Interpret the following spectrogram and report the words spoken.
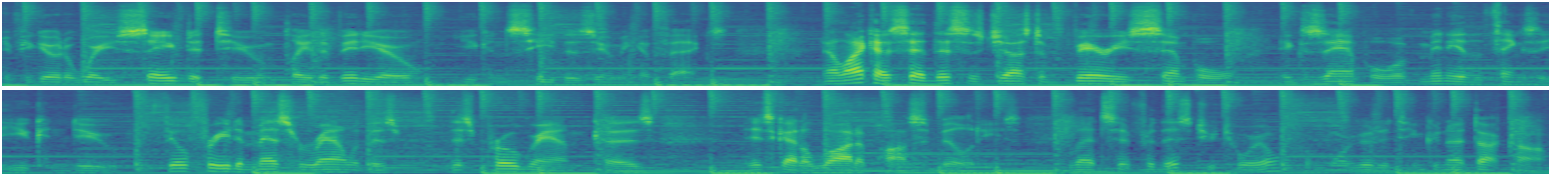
if you go to where you saved it to and play the video you can see the zooming effects. Now like I said this is just a very simple example of many of the things that you can do. Feel free to mess around with this, this program because it's got a lot of possibilities. That's it for this tutorial. For more go to tinkernut.com.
